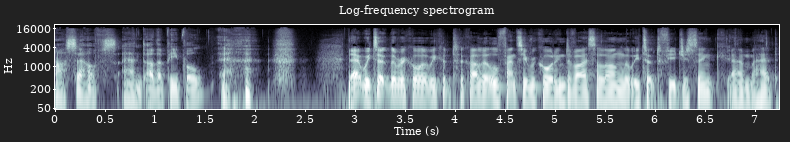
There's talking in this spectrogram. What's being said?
ourselves and other people. yeah. We took the record. We took our little fancy recording device along that we took to FutureSync. Um, I had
